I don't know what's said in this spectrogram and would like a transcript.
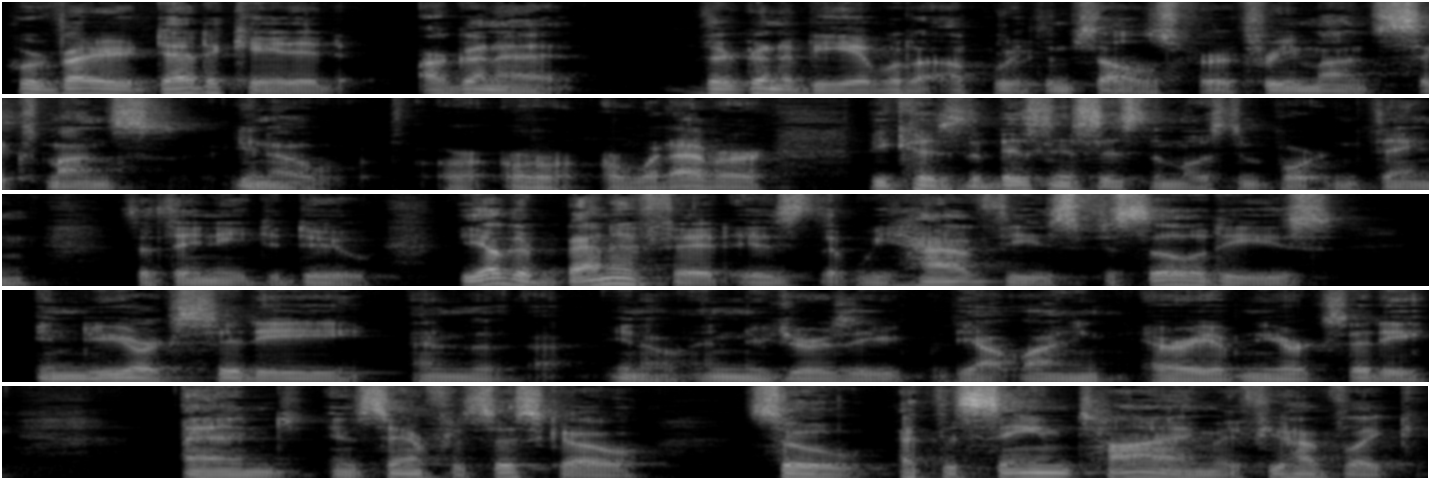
who are very dedicated are gonna they're going to be able to uproot themselves for three months, six months, you know, or, or, or whatever, because the business is the most important thing that they need to do. The other benefit is that we have these facilities in New York City and the you know in New Jersey, the outlying area of New York City, and in San Francisco so at the same time, if you have like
